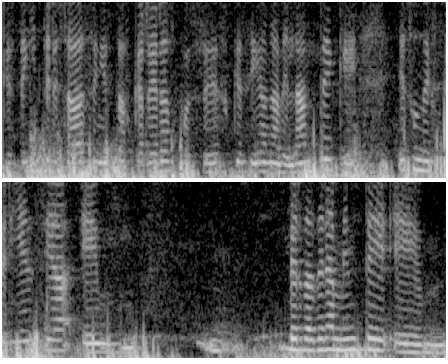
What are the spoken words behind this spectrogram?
que estén interesadas en estas carreras, pues es que sigan adelante, que es una experiencia verdaderamente em,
